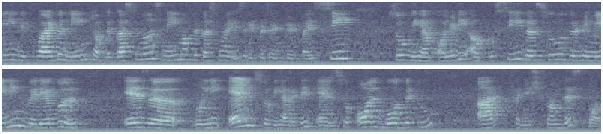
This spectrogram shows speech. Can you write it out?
we require the names of the customers. Name of the customer is represented by C. So we have already output C. The, so the remaining variable is uh, only L. So we have written L. So all both the two are finished from this borrower.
